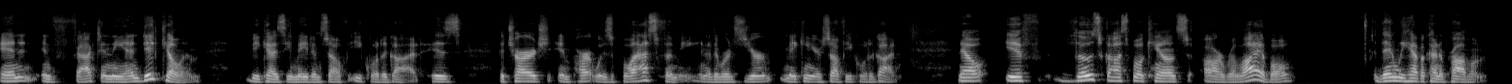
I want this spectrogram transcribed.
And in fact, in the end, did kill him because he made himself equal to God. His the charge in part was blasphemy. In other words, you're making yourself equal to God. Now, if those gospel accounts are reliable, then we have a kind of problem.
